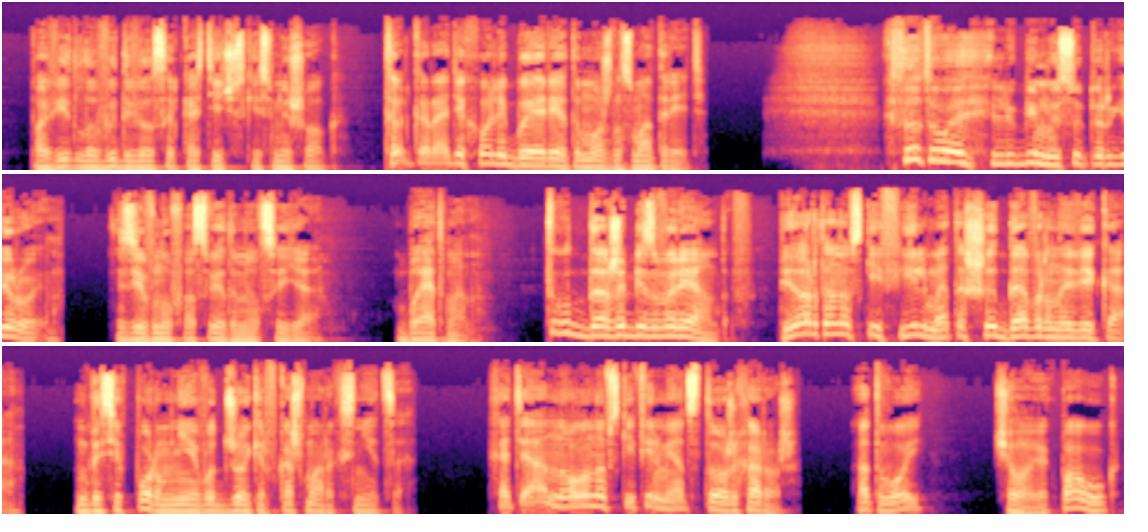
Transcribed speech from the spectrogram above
— Повидло выдавил саркастический смешок. «Только ради Холли Берри это можно смотреть». «Кто твой любимый супергерой?» — зевнув, осведомился я. «Бэтмен. Тут даже без вариантов. Бёртоновский фильм — это шедевр на века. До сих пор мне его Джокер в кошмарах снится. Хотя Нолановский фильмец тоже хорош. А твой? Человек-паук.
